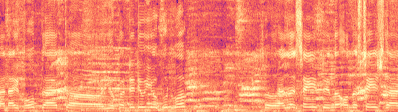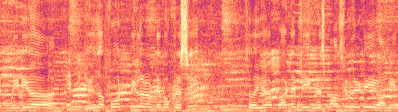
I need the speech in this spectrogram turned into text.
And I hope that uh, you continue your good work. So, as I said in the, on the stage, that media is the fourth pillar of democracy. So, you have got a big responsibility on you.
